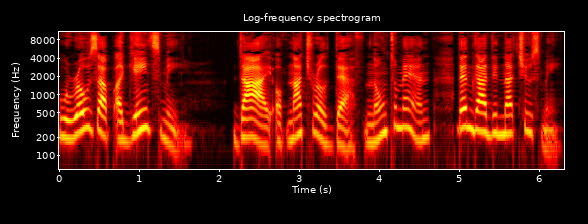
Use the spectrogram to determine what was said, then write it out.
who rose up against me die of natural death known to man, then God did not choose me.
